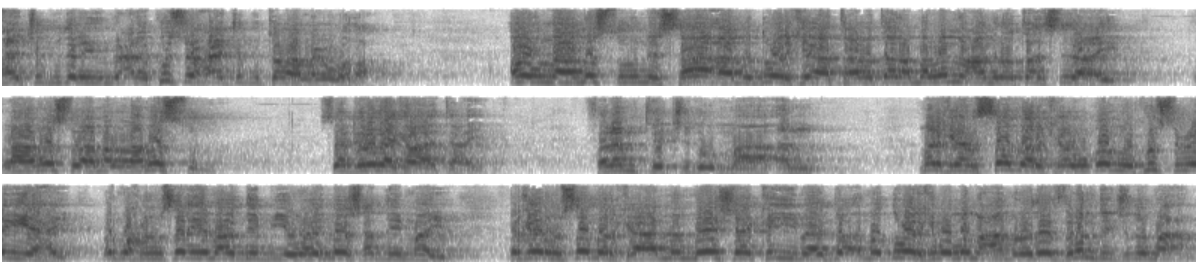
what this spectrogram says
xaajo gudanayo bimacnaa ku soo xaajo guta baa laga wadaa ow laamastum nisaa ama dumarkii aad taabataan ama la mucaamilotaan sida ay laamastum ama lamastum sida qiradaa kale ay tahay. Falam tajiduu maa-an. Markaan safarka uu qofku ku sugan yahay markuu xanuunsanaya maa dee biyo waayo loo shardi maayo. Markaanuu safarka ama meesha ka yimaado ama dumarkiiba la mucaamiloodo falam tajiduu maa-an.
